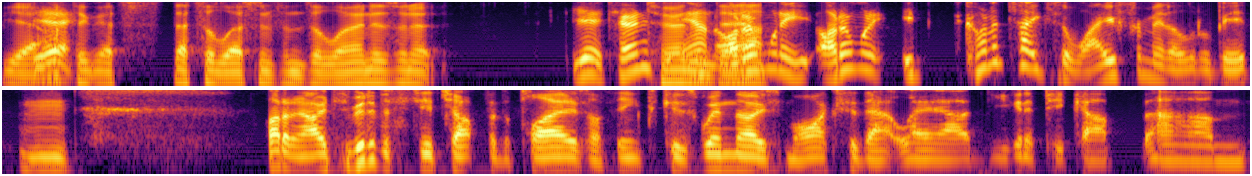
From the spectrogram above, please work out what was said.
Yeah, yeah, I think that's that's a lesson for them to learn, isn't it? Yeah, turn it turn down. down. I don't want to. I don't want to. It kind of takes away from it a little bit, and I don't know. It's a bit of a stitch up for the players, I think, because when those mics are that loud, you're going to pick up. Um,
